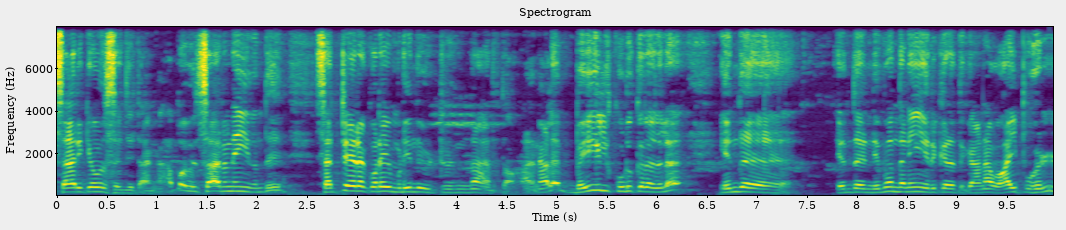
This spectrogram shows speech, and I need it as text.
விசாரிக்கவும் செஞ்சுட்டாங்க. அப்போ விசாரணை வந்து சற்றேறக்குறை முடிந்து விட்டுருன்னு தான் அர்த்தம். அதனால் பெயில் கொடுக்கறதுல எந்த எந்த நிபந்தனையும் இருக்கிறதுக்கான வாய்ப்புகள்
